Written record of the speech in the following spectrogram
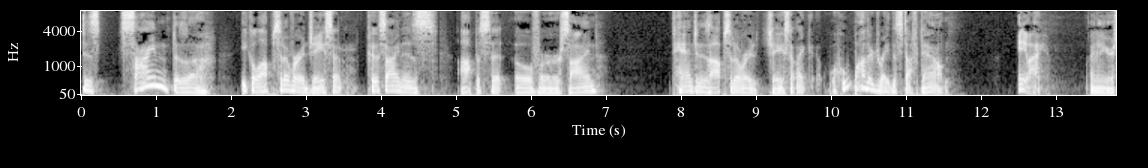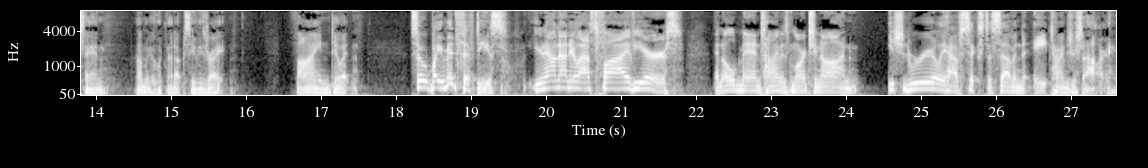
does sine does a equal opposite over adjacent? Cosine is opposite over sine tangent is opposite over adjacent. Like, who bothered to write this stuff down? Anyway, I know you're saying, I'm going to go look that up to see if he's right. Fine, do it. So by your mid 50s, you're now down to your last five years, and old man time is marching on. You should really have six to seven to eight times your salary.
